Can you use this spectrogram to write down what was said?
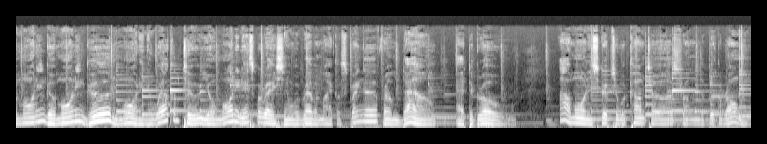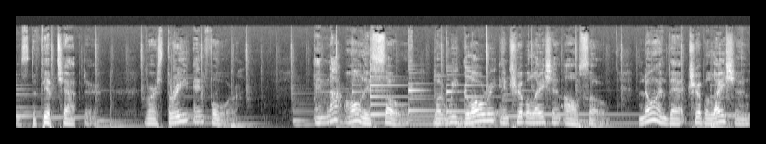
Good morning, good morning, good morning, and welcome to your morning inspiration with Reverend Michael Springer from down at the Grove. Our morning scripture will come to us from the book of Romans, the fifth chapter, verse 3 and 4. And not only so, but we glory in tribulation also knowing that tribulation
